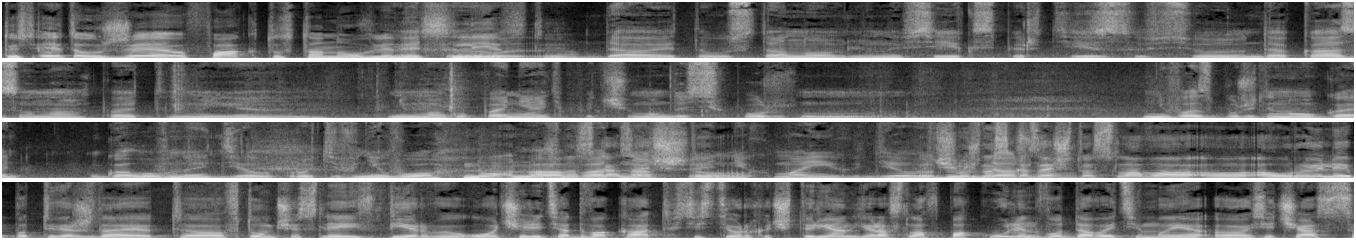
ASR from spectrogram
То есть это уже факт, установленный это, следствием? Да, это установлены все экспертизы, все доказано, поэтому я не могу понять, почему до сих пор не возбуждено уголовное дело против него. Но нужно а сказать, что моих девочек нужно должно... сказать, что слова а, Аурелии подтверждают а, в том числе и в первую очередь адвокат сестер Хачатурян Ярослав Покулин. Вот давайте мы а, сейчас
